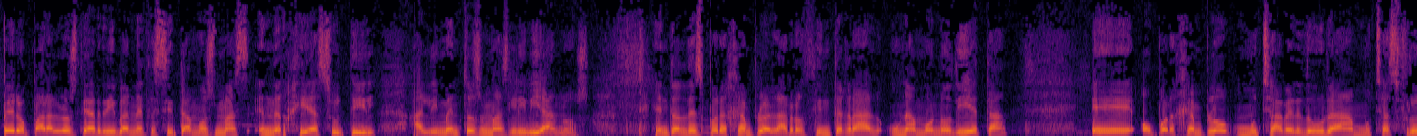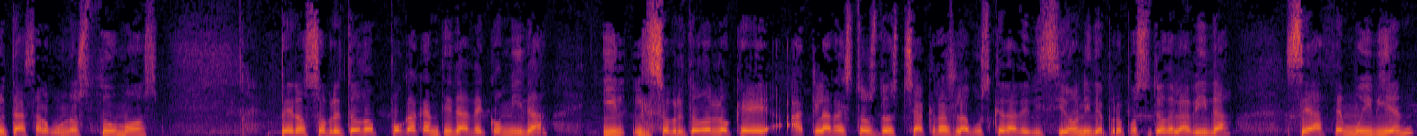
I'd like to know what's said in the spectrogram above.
pero para los de arriba necesitamos más energía sutil, alimentos más livianos. Entonces, por ejemplo, ejemplo, el arroz integral, una monodieta, eh, o por ejemplo, mucha verdura, muchas frutas, algunos zumos, pero sobre todo poca cantidad de comida y, sobre todo lo que aclara estos dos chakras, la búsqueda de visión y de propósito de la vida, se hace muy bien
